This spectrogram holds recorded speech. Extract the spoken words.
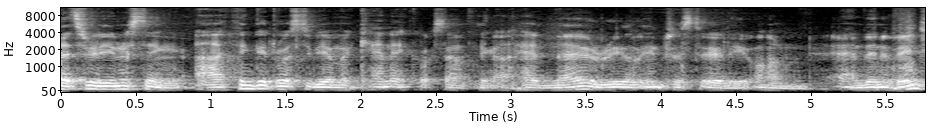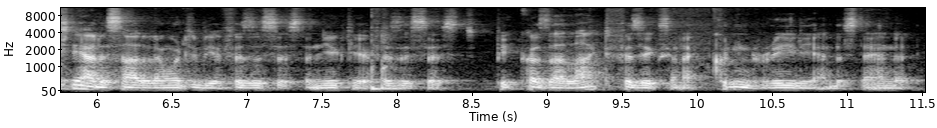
That's really interesting. I think it was to be a mechanic or something. I had no real interest early on. And then eventually I decided I wanted to be a physicist, a nuclear physicist, because I liked physics and I couldn't really understand it.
